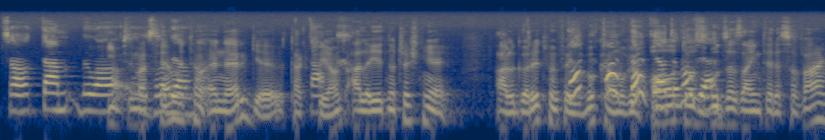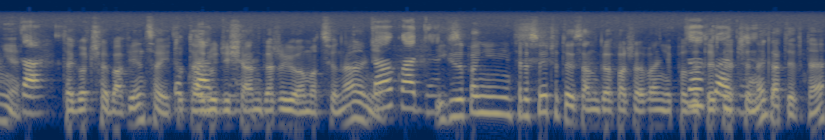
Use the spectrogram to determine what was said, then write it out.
co tam było I wzmacniamy zrobione. tę energię, tak, Tak. czy jąc, ale jednocześnie algorytmy Facebooka tak, mówią, tak, ja o to mówię. wzbudza zainteresowanie, Tak. tego trzeba więcej, tutaj Dokładnie. ludzie się angażują emocjonalnie. Dokładnie. Ich zupełnie nie interesuje, czy to jest zaangażowanie pozytywne, Dokładnie. czy negatywne,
